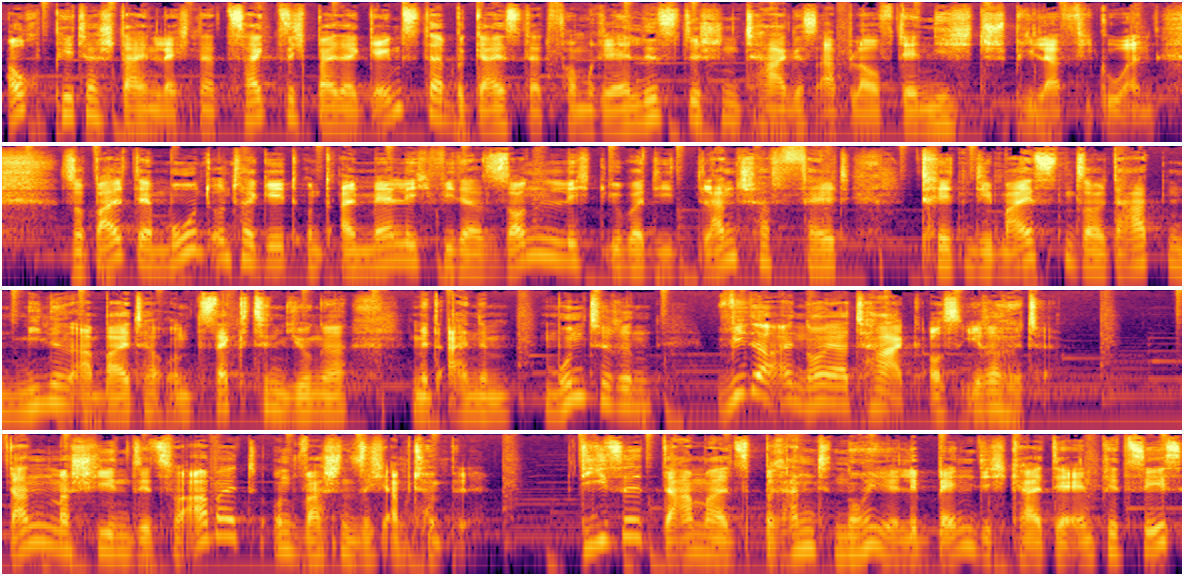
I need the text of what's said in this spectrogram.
Auch Peter Steinlechner zeigt sich bei der GameStar begeistert vom realistischen Tagesablauf der Nicht-Spielerfiguren. Sobald der Mond untergeht und allmählich wieder Sonnenlicht über die Landschaft fällt, treten die meisten Soldaten, Minenarbeiter und Sektenjünger mit einem munteren Wieder ein neuer Tag aus ihrer Hütte. Dann marschieren sie zur Arbeit und waschen sich am Tümpel. Diese damals brandneue Lebendigkeit der NPCs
